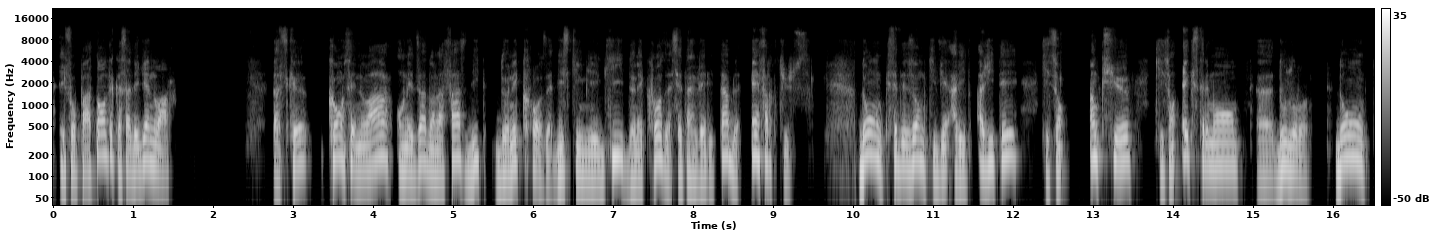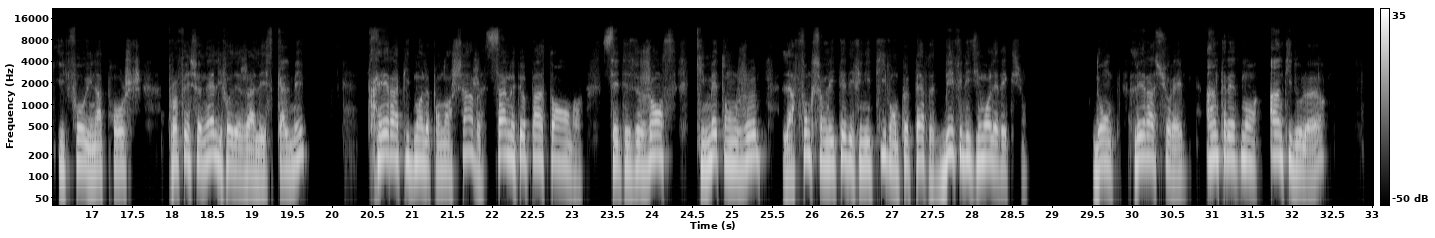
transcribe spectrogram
Il ne faut pas attendre que ça devienne noir. Parce que quand c'est noir, on est déjà dans la phase dite de nécrose. D'ischémie de nécrose, c'est un véritable infarctus. Donc, c'est des hommes qui viennent, arrivent agités, qui sont anxieux, qui sont extrêmement euh, douloureux. Donc, il faut une approche professionnelle, il faut déjà les calmer, très rapidement les prendre en charge. Ça ne peut pas attendre. C'est des urgences qui mettent en jeu la fonctionnalité définitive. On peut perdre définitivement l'érection. Donc, les rassurer, un traitement antidouleur,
